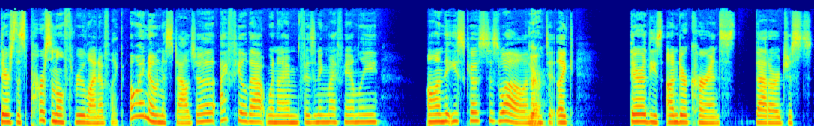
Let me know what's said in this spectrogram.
there's this personal through line of like, oh, I know nostalgia. I feel that when I'm visiting my family on the East Coast as well. And I'm Yeah. t- like, there are these undercurrents that are just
